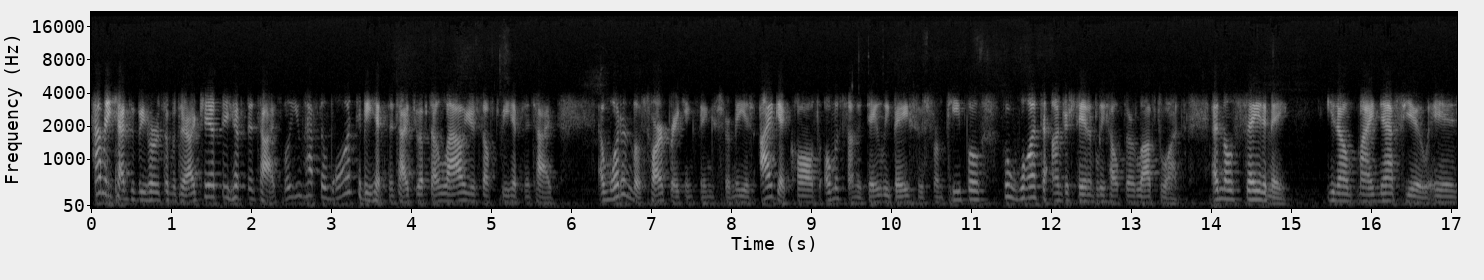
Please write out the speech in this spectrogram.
how many times have we heard someone say, I can't be hypnotized? Well, you have to want to be hypnotized. You have to allow yourself to be hypnotized. And one of the most heartbreaking things for me is I get calls almost on a daily basis from people who want to understandably help their loved ones. And they'll say to me, you know, my nephew is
